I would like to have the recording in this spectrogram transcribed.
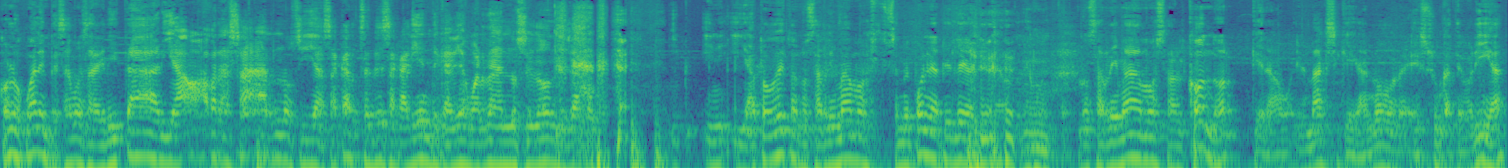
Con lo cual empezamos a gritar y a abrazarnos y a sacar cerveza caliente que había guardada en no sé dónde. Ya como- y, y a todo esto nos arrimamos, se me pone la piel de gallina. Nos arrimamos al Cóndor, que era el Maxi que ganó su categoría,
